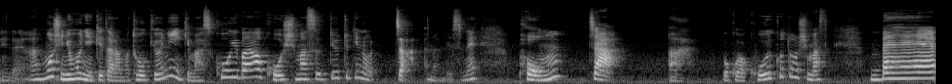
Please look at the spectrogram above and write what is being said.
みたいな。もし日本に行けたら、まあ、東京に行きます。こういう場合はこうしますっていう時のザなんですね。ポン、ザ。あ僕はこういうことをします。べー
